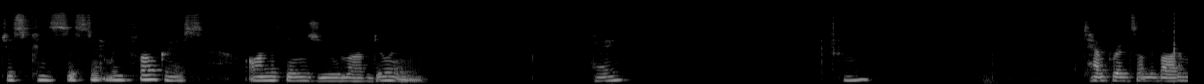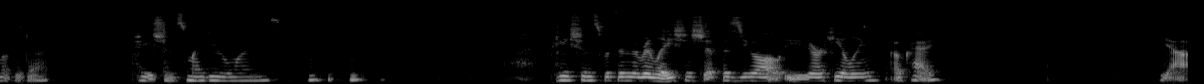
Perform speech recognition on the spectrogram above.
just consistently focus on the things you love doing. Okay? Hmm. temperance on the bottom of the deck. Patience my dear ones patience within the relationship as you all you're healing, okay? Yeah.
